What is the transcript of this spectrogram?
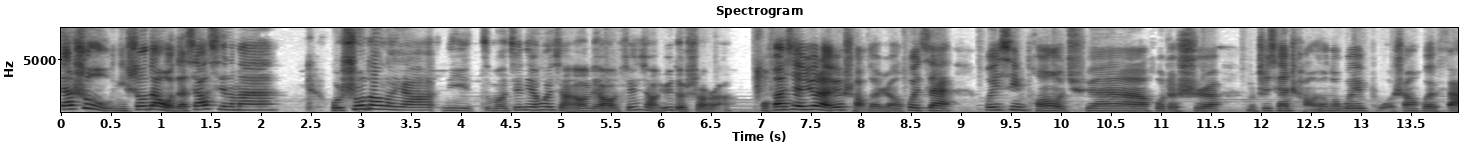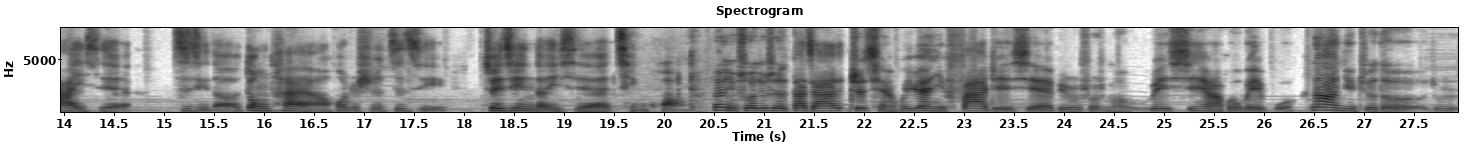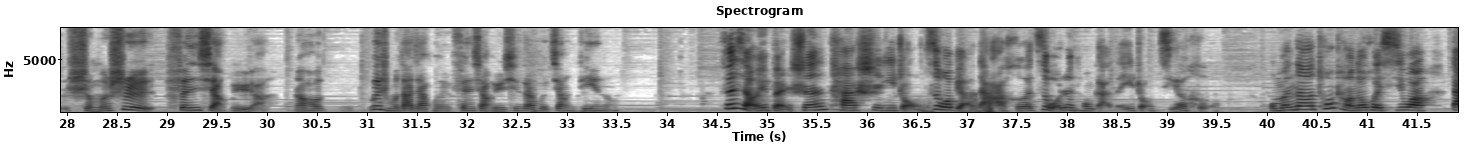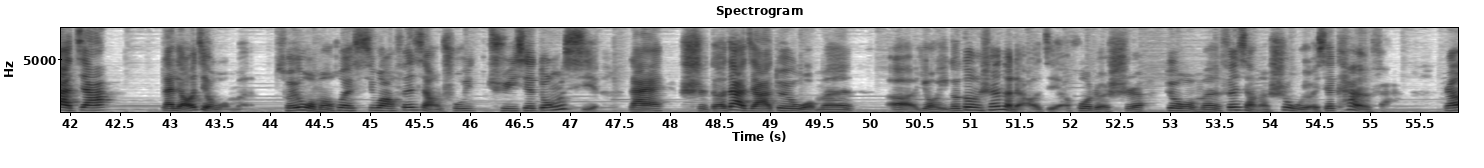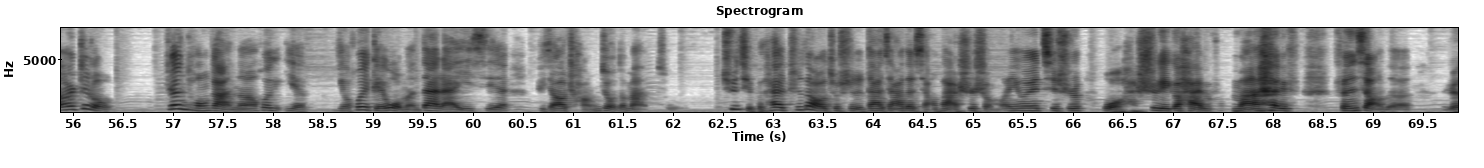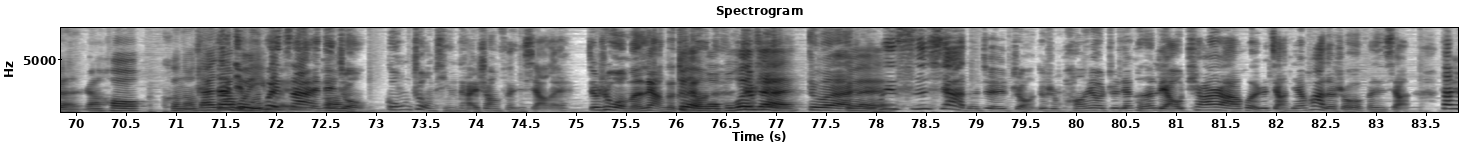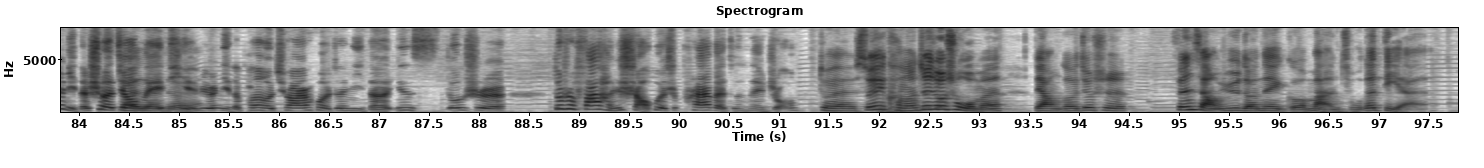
家树，你收到我的消息了吗？我收到了呀。你怎么今天会想要聊分享欲的事儿啊？我发现越来越少的人会在微信朋友圈啊，或者是我们之前常用的微博上会发一些自己的动态啊，或者是自己。最近的一些情况，那你说就是大家之前会愿意发这些，比如说什么微信啊或微博，那你觉得就是什么是分享欲啊？然后为什么大家会分享欲现在会降低呢？分享欲本身它是一种自我表达和自我认同感的一种结合，我们呢通常都会希望大家来了解我们，所以我们会希望分享出去一些东西。来使得大家对我们呃有一个更深的了解，或者是对我们分享的事物有一些看法。然而，这种认同感呢，会也也会给我们带来一些比较长久的满足。具体不太知道，就是大家的想法是什么？因为其实我还是一个还蛮爱分享的。人，然后可能大家会不会在那种公众平台上分享？哎，就是我们两个可能我不会在对，你会私下的这种，就是朋友之间可能聊天啊，或者是讲电话的时候分享。但是你的社交媒体，比如你的朋友圈或者你的 ins，都是都是发很少或者是 private 的那种。对，所以可能这就是我们两个就是分享欲的那个满足的点。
